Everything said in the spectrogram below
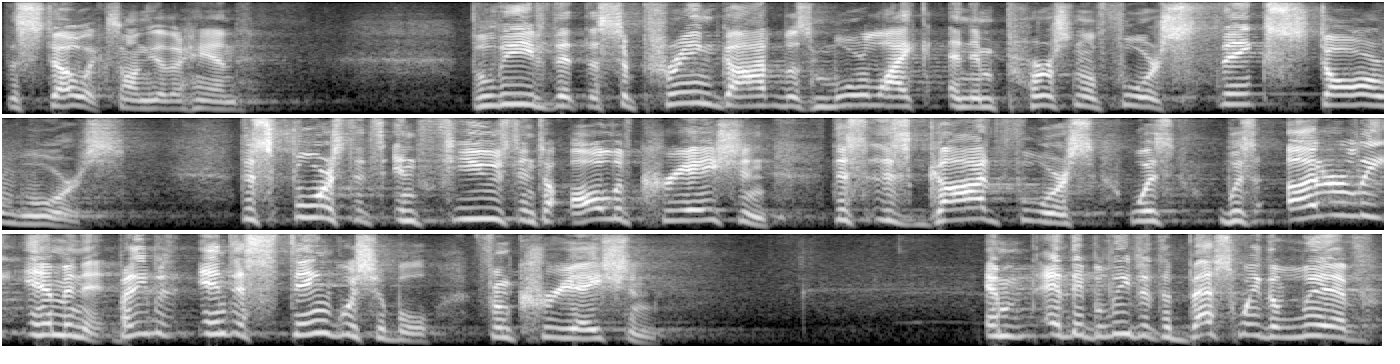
The Stoics, on the other hand, believed that the supreme God was more like an impersonal force. Think Star Wars. This force that's infused into all of creation, this, this God force was, was utterly immanent, but he was indistinguishable from creation. And, and they believed that the best way to live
